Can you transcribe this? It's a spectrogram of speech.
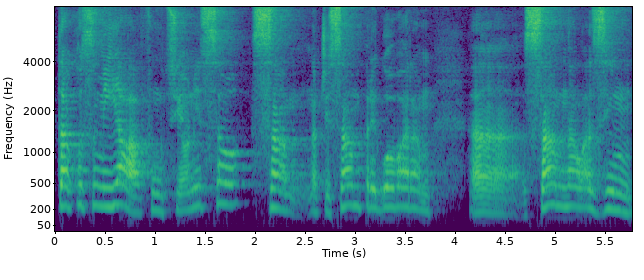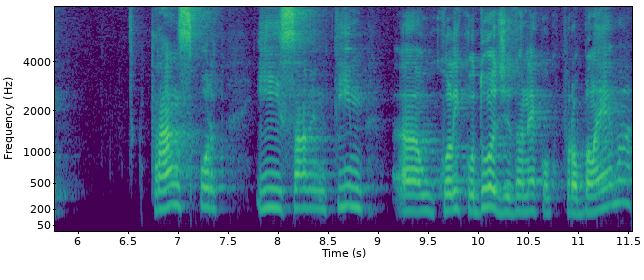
tako sam i ja funkcionisao, sam, znači sam pregovaram, sam nalazim transport i samim tim ukoliko dođe do nekog problema,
